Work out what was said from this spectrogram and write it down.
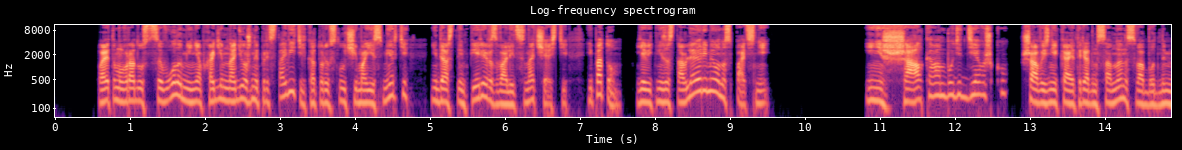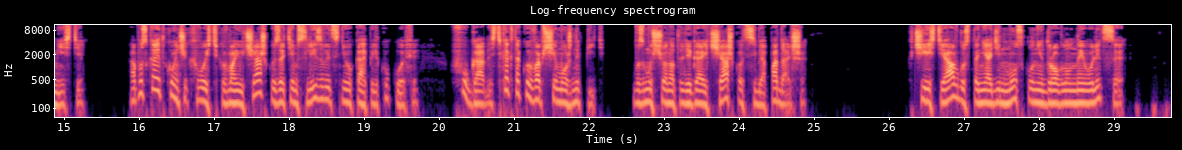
Поэтому в роду Сцевола мне необходим надежный представитель, который в случае моей смерти не даст империи развалиться на части. И потом, я ведь не заставляю Ремиона спать с ней. «И не жалко вам будет девушку?» Ша возникает рядом со мной на свободном месте. Опускает кончик хвостика в мою чашку и затем слизывает с него капельку кофе. Фу, гадость, как такое вообще можно пить? Возмущенно отодвигает чашку от себя подальше. К чести Августа ни один мускул не дрогнул на его лице.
